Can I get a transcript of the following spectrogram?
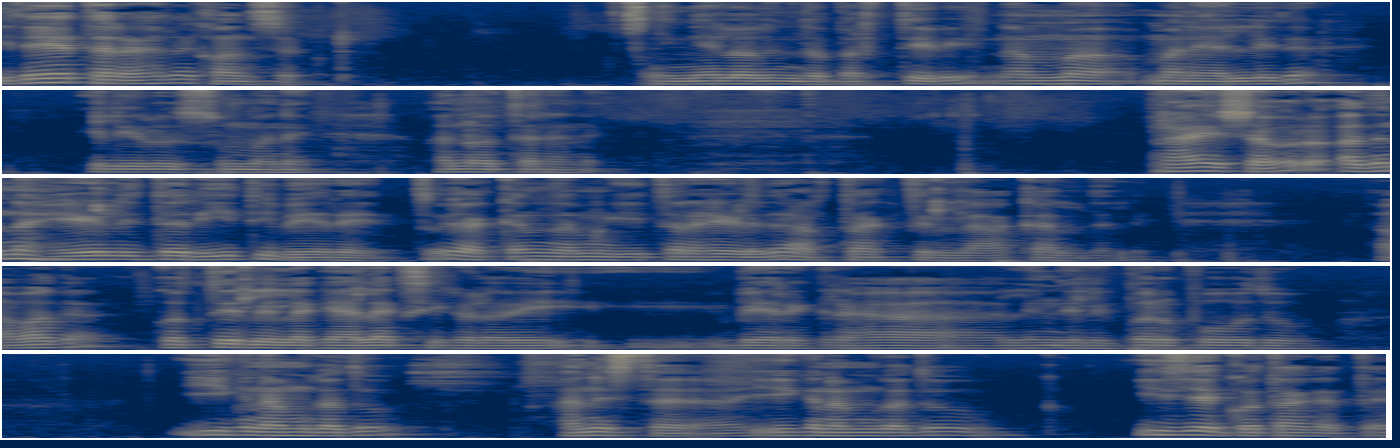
ಇದೇ ತರಹದ ಕಾನ್ಸೆಪ್ಟ್ ಇನ್ನೆಲ್ಲೋದಿಂದ ಬರ್ತೀವಿ. ನಮ್ಮ ಮನೆಯಲ್ಲಿದೆ, ಇಲ್ಲಿರೋ ಸುಮ್ಮನೆ ಅನ್ನೋ ಥರನೇ. ಪ್ರಾಯಶಃ ಅವರು ಅದನ್ನು ಹೇಳಿದ್ದ ರೀತಿ ಬೇರೆ ಇತ್ತು. ಯಾಕಂದರೆ ನಮಗೆ ಈ ಥರ ಹೇಳಿದರೆ ಅರ್ಥ ಆಗ್ತಿರಲಿಲ್ಲ ಆ ಕಾಲದಲ್ಲಿ. ಆವಾಗ ಗೊತ್ತಿರಲಿಲ್ಲ ಗ್ಯಾಲಕ್ಸಿಗಳು ಬೇರೆ ಗ್ರಹ ಅಲ್ಲಿಂದ ಇಲ್ಲಿಗೆ ಬರ್ಬೋದು ಈಗ ನಮಗದು ಅನ್ನಿಸ್ತಾ ಈಗ ನಮಗದು ಈಸಿಯಾಗಿ ಗೊತ್ತಾಗತ್ತೆ,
